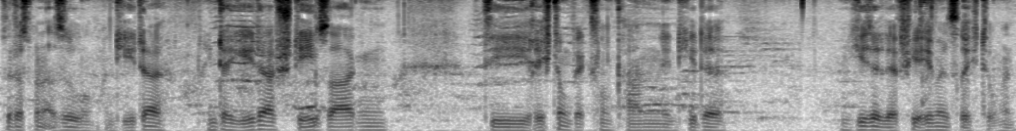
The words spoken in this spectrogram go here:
sodass man also jeder, hinter jeder Stehsagen die Richtung wechseln kann, in jede, in jede der vier Himmelsrichtungen.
